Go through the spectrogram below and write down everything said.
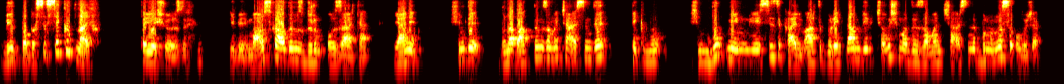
büyük babası Second Life'ta yaşıyoruz gibi. Maruz kaldığımız durum o zaten. Yani şimdi buna baktığımız zaman içerisinde peki bu şimdi bu memnuniyetsizlik halim artık bu reklam dili çalışmadığı zaman içerisinde bunu nasıl olacak?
